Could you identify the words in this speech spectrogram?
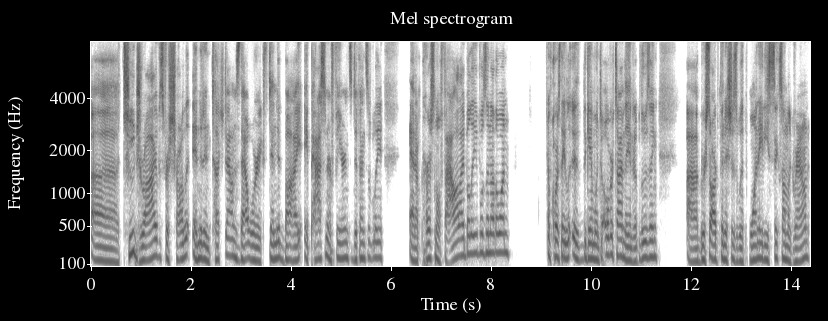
uh two drives for Charlotte ended in touchdowns that were extended by a pass interference defensively and a personal foul, I believe, was another one. Of course, they the game went to overtime. They ended up losing. Uh, Broussard finishes with 186 on the ground,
